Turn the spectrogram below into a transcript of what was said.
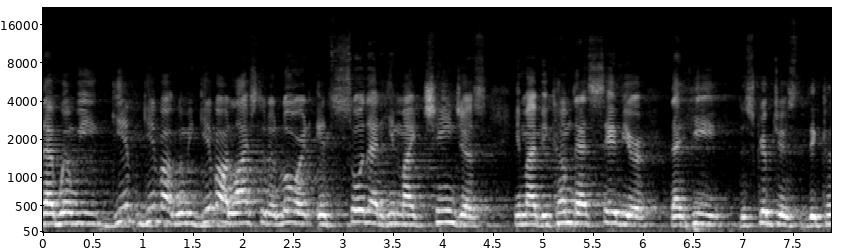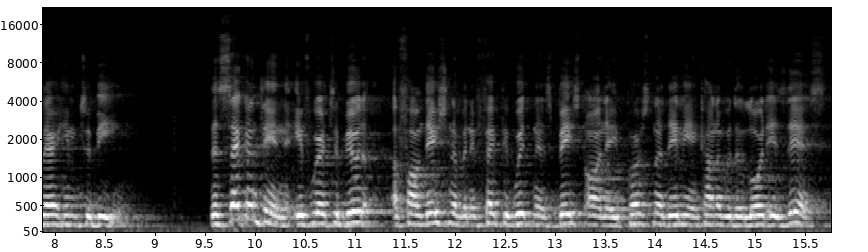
that when we give, give our, when we give our lives to the Lord, it's so that He might change us. He might become that Savior that He, the scriptures declare Him to be. The second thing, if we're to build a foundation of an effective witness based on a personal daily encounter with the Lord, is this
